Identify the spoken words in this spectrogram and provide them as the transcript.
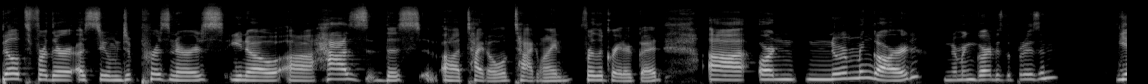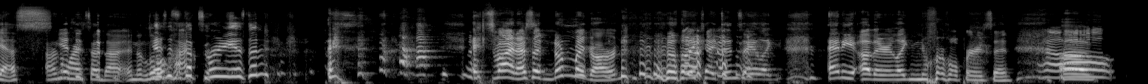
built for their assumed prisoners, you know, uh, has this uh, title tagline for the greater good, uh, or Nurmengard. Nurmengard is the prison. Yes, I don't know Yes, why I said the- that in a Yes, little it's accent. the prison. it's fine. I said Nurmengard, like I didn't say like any other like normal person. Help.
